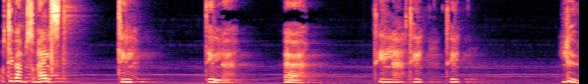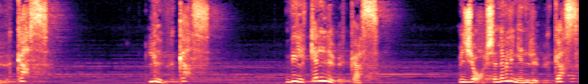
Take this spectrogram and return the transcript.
Och till vem som helst. Till... Till... Eh, eh till... Eh, till... Till... Lukas. Lukas. Vilken Lukas? Men jag känner väl ingen Lukas?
